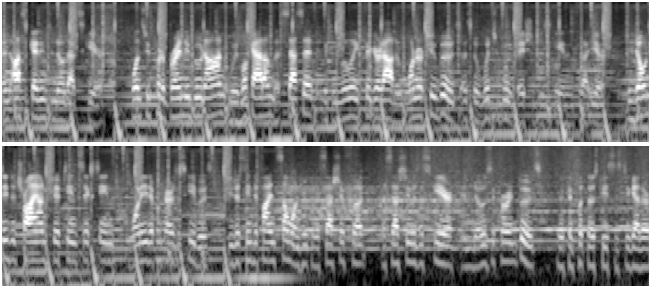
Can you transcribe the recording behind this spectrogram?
and us getting to know that skier. Once we put a brand new boot on, we look at them, assess it, we can really figure it out in one or two boots as to which boot they should be skiing into that year. You don't need to try on 15, 16, 20 different pairs of ski boots. You just need to find someone who can assess your foot, assess you as a skier, and knows the current boots, and can put those pieces together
